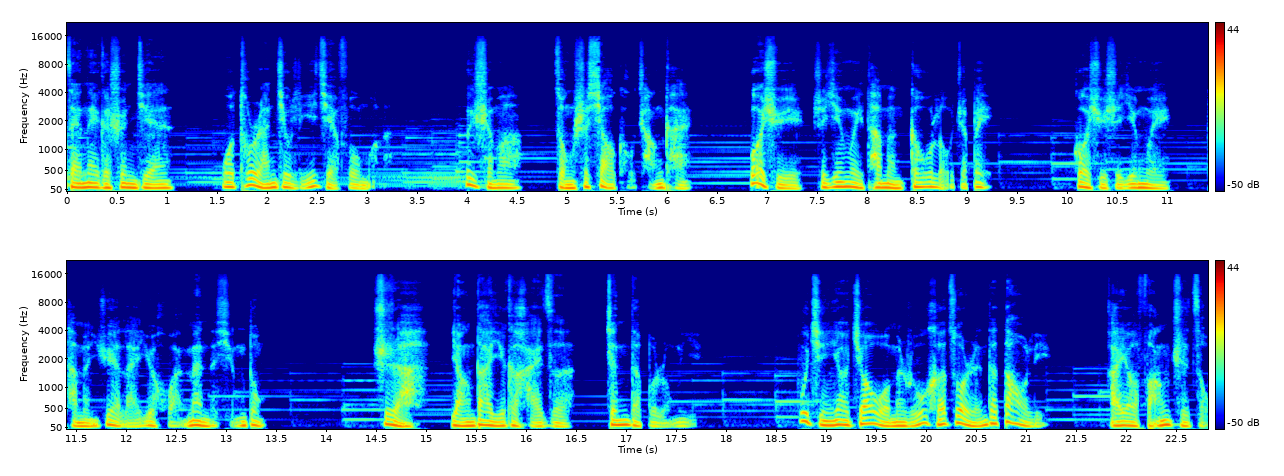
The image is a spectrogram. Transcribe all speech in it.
在那个瞬间，我突然就理解父母了，为什么总是笑口常开。或许是因为他们佝偻着背，或许是因为他们越来越缓慢的行动。是啊，养大一个孩子真的不容易，不仅要教我们如何做人的道理，还要防止走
